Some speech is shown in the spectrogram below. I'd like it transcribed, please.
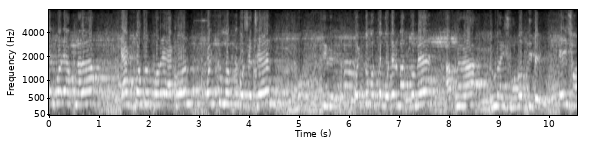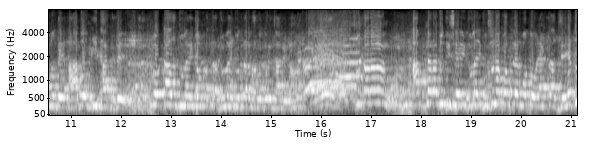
এরপরে আপনারা এক বছর পরে এখন ঐক্যমত্যে বসেছেন। ঐক্যমত্য ভোটের মাধ্যমে আপনারা জুলাই সনদ দিবেন। এই সনদে আদৌ কি থাকবে? টোটাল জুলাই জনতা জুলাই যোদ্ধারা ভালো করে জানে না। সুতরাং আপনারা যদি সেই জুলাই ঘোষণাপত্রের মতো একটা যেহেতু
